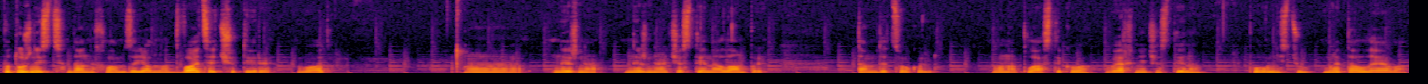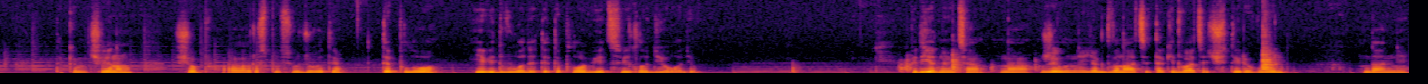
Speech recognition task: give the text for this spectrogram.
Потужність даних ламп заявлена 24 Вт. Е, Нижня, нижня частина лампи, там де цоколь, вона пластикова, верхня частина повністю металева. Таким чином, щоб е, розповсюджувати тепло і відводити тепло від світлодіодів. Під'єднується на живлення як 12, так і 24 вольт дані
